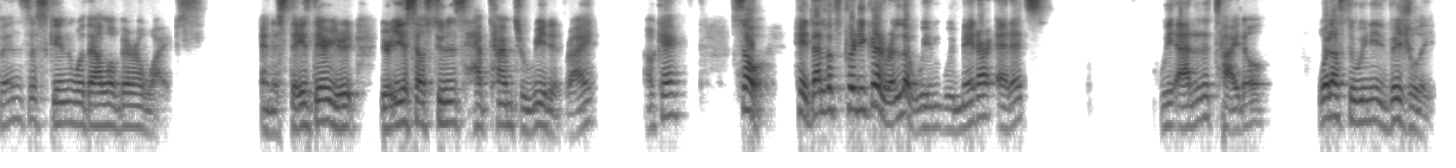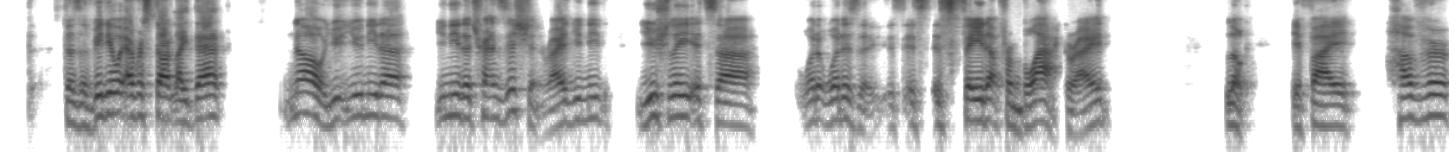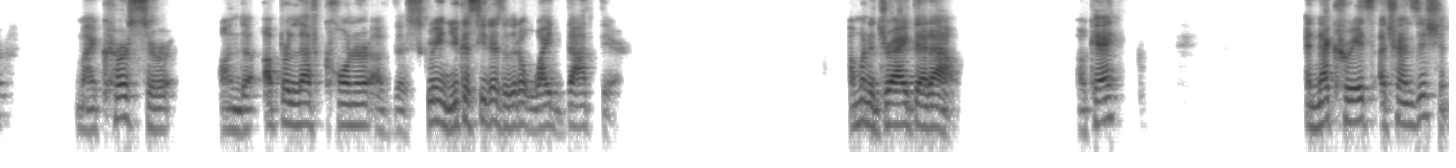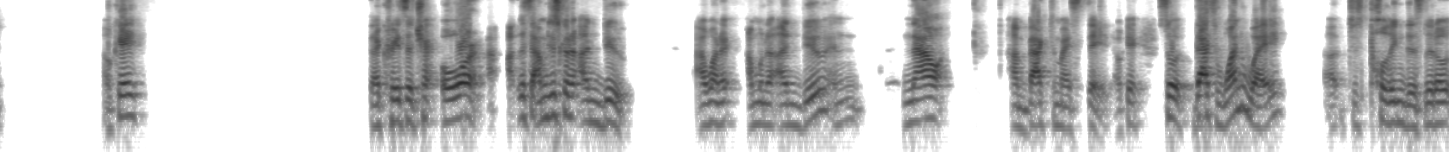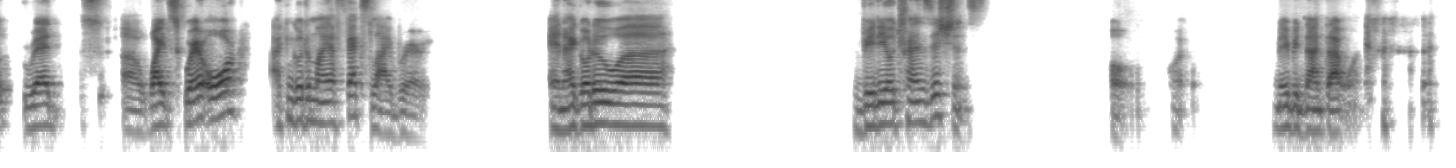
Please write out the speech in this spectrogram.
cleanse the skin with aloe vera wipes. And it stays there. Your, your ESL students have time to read it, right? Okay. So, hey, that looks pretty good, right? Look, we, we made our edits. We added a title. What else do we need visually? Does a video ever start like that? No, you, you need a you need a transition, right? You need usually it's uh what what is it? It's it's, it's fade up from black, right? Look, if I hover my cursor on the upper left corner of the screen, you can see there's a little white dot there. I'm going to drag that out. Okay. And that creates a transition. Okay. That creates a, tra- or uh, listen, I'm just going to undo. I want to, I'm going to undo and now I'm back to my state. Okay. So that's one way uh, just pulling this little red, uh, white square, or I can go to my effects library. And I go to uh, video transitions. Oh, maybe not that one.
